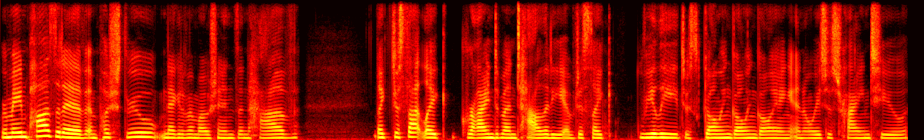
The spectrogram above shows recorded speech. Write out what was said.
remain positive and push through negative emotions and have like just that like grind mentality of just like really just going, going, going, and always just trying to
